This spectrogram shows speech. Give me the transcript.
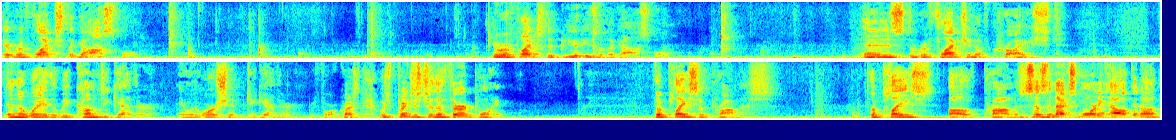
it reflects the gospel. It reflects the beauties of the gospel. And it is the reflection of Christ in the way that we come together and we worship together before Christ. Which brings us to the third point the place of promise. The place of promise. It says the next morning, Elkanah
